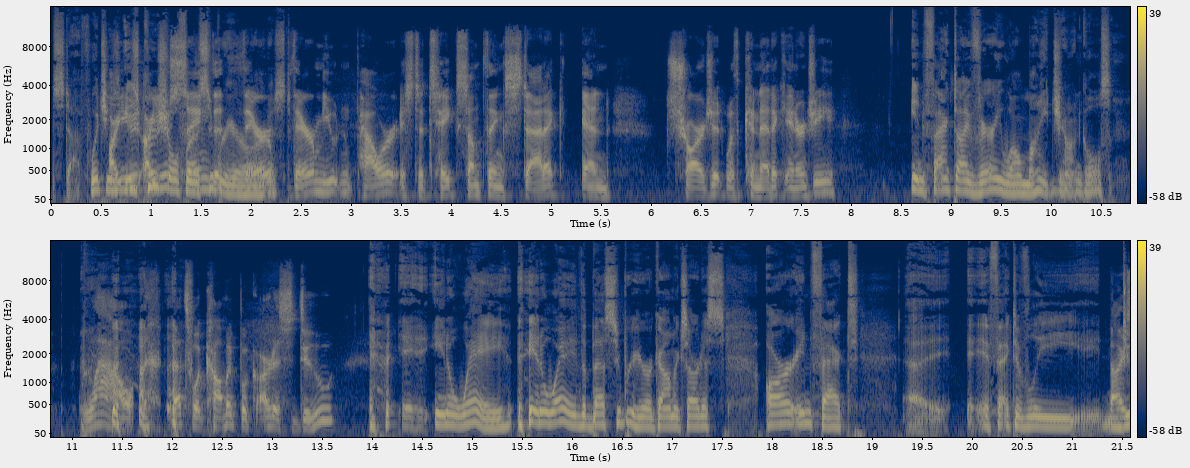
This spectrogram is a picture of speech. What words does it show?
stuff, which is, Are you, is are you crucial for a saying superhero their, artist. their mutant power is to take something static and charge it with kinetic energy? In fact, I very well might, John Gholson. Wow, that's what comic book artists do. in a way, in a way, the best superhero comics artists are, in fact, uh, effectively Nicer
